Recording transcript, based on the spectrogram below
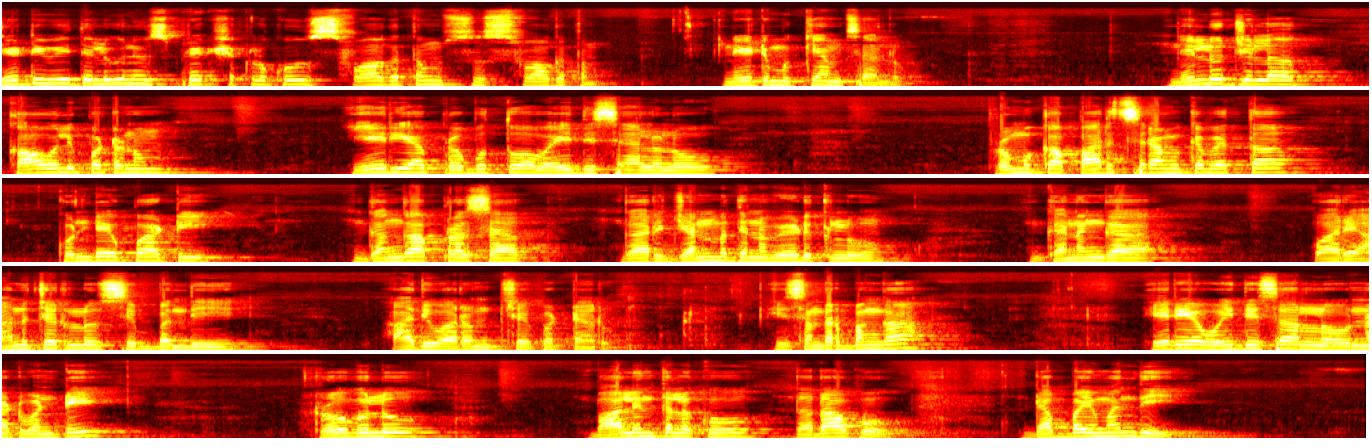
JTV Telugu news ప్రేక్షకులకు స్వాగతం సుస్వాగతం. నేటి ముఖ్యాంశాలు. నెల్లూరు జిల్లా కావలి పట్టణం ఏరియా ప్రభుత్వ వైద్యశాలలో ప్రముఖ పారిశ్రామికవేత్త కొండేపాటి గంగాప్రసాద్ గారి జన్మదిన వేడుకలు ఘనంగా వారి అనుచరులు సిబ్బంది ఆదివారం చేపట్టారు. ఈ సందర్భంగా ఏరియా వైద్యశాలలో ఉన్నటువంటి రోగులు బాలింతలకు దాదాపు డెబ్భై మంది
